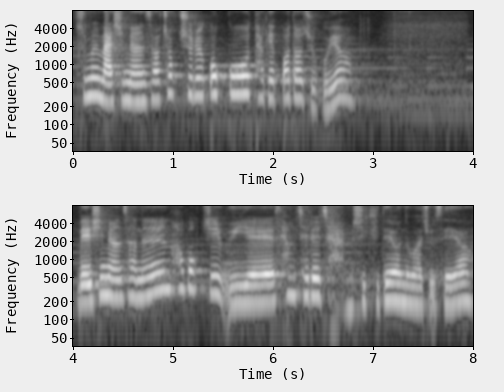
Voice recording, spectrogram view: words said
숨을 마시면서 척추를 꼿꼿하게 뻗어주고요. 내쉬면서는 허벅지 위에 상체를 잠시 기대어 놓아주세요.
